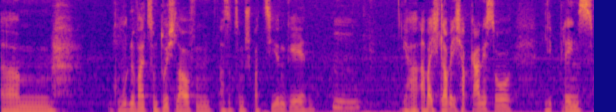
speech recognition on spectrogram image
Ähm, Grunewald zum Durchlaufen, also zum Spazierengehen. Hm. Ja, aber ich glaube, ich habe gar nicht so Lieblings.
